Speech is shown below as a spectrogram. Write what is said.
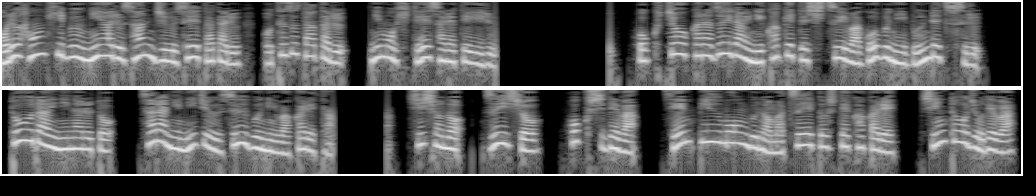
オルホン碑文にある三十世タタル、オトゥズタタルにも否定されている。北朝から隋代にかけて失意は五部に分裂する。東代になると、さらに二十数部に分かれた。司書の隋書、北史では、先 pew 門部の末裔として書かれ、新東女では、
